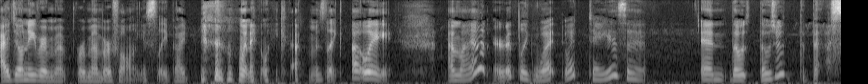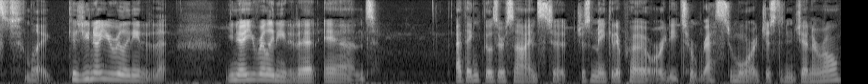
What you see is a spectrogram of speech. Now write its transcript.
I don't even rem- remember falling asleep. I when I wake up, I was like, "Oh wait, am I on Earth? Like, what what day is it?" And those those are the best, like, because you know you really needed it. You know you really needed it, and I think those are signs to just make it a priority to rest more, just in general.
